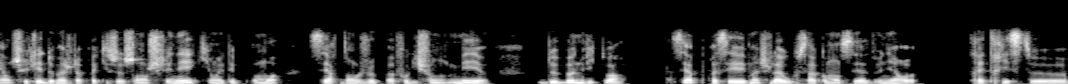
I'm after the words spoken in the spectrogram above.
Et ensuite, les deux matchs d'après qui se sont enchaînés, qui ont été pour moi, certes dans le jeu pas folichon, mais euh, deux bonnes victoires. C'est après ces matchs-là où ça a commencé à devenir euh, très triste euh,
